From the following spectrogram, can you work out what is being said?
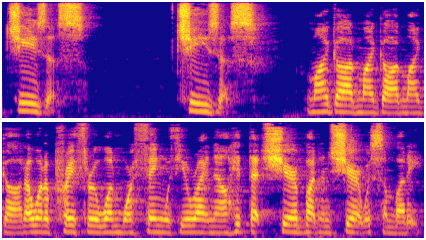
Jesus. Jesus. My God, my God, my God. I want to pray through one more thing with you right now. Hit that share button and share it with somebody.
